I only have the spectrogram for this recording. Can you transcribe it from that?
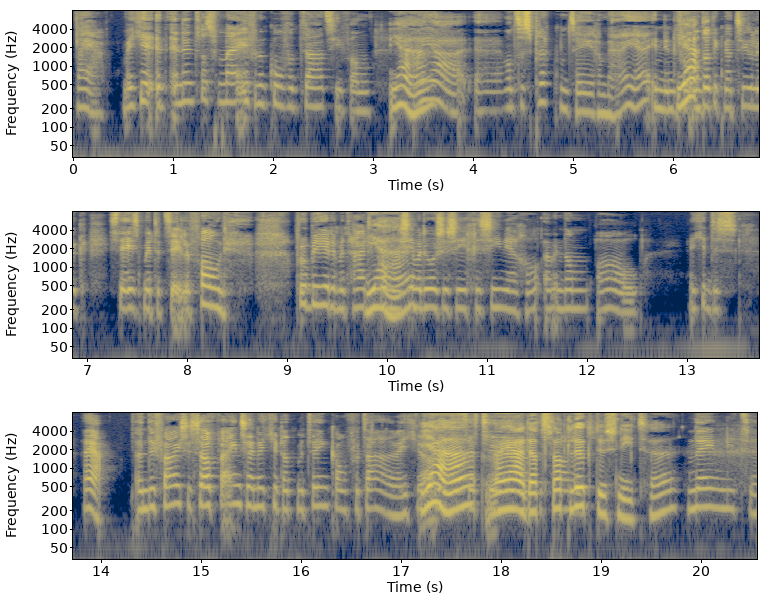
nou ja, weet je, en, en het was voor mij even een confrontatie van, ja. oh ja, eh, want ze sprak dan tegen mij, hè, in, in, Ja. omdat ik natuurlijk steeds met de telefoon probeerde met haar te Ja. communiceren, waardoor ze zich gezien en en dan, oh, weet je, dus, nou ja, een device het zou fijn zijn dat je dat meteen kan vertalen, weet je wel. Ja, Dat- nou ja, dat dat, dat lukt dus niet. Hè? Nee, niet, eh,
